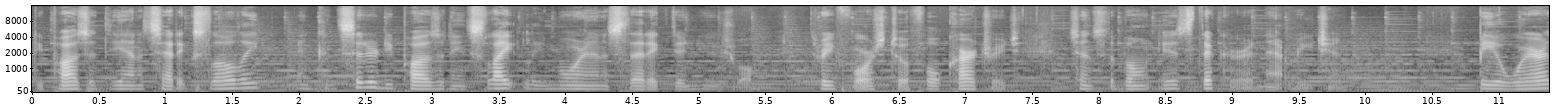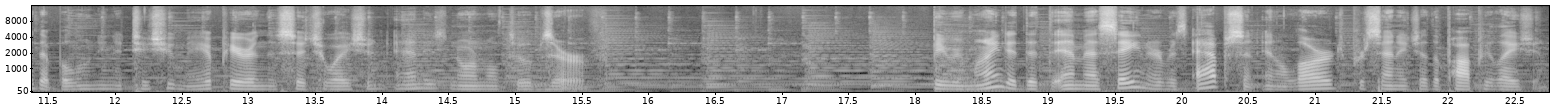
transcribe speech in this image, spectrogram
Deposit the anesthetic slowly and consider depositing slightly more anesthetic than usual, 3 fourths to a full cartridge, since the bone is thicker in that region. Be aware that ballooning of tissue may appear in this situation and is normal to observe. Be reminded that the MSA nerve is absent in a large percentage of the population.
